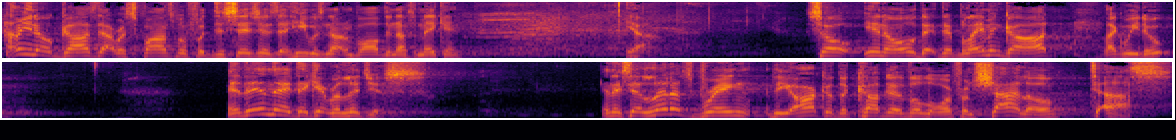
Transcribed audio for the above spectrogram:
How many know God's not responsible for decisions that He was not involved in us making? Yeah. So, you know, they're blaming God like we do. And then they, they get religious. And they said, Let us bring the ark of the covenant of the Lord from Shiloh to us,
